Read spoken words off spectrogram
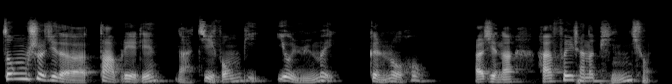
中世纪的大不列颠那既封闭又愚昧，更落后，而且呢还非常的贫穷，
